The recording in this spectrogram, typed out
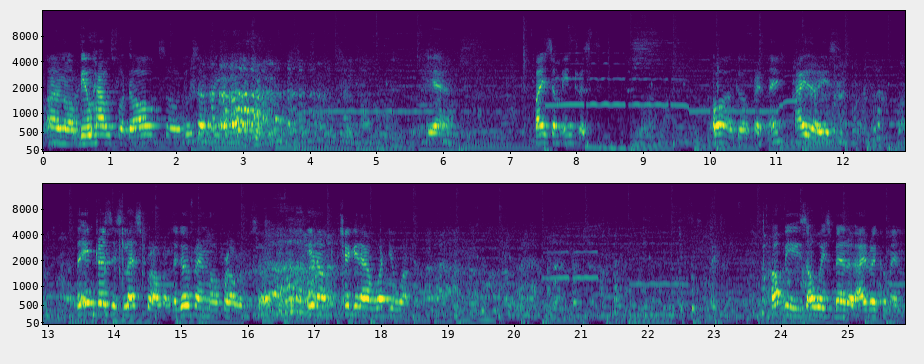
I don't know, build house for dogs or do something. yeah. Find some interest Or a girlfriend, eh? Either is. The interest is less problem, the girlfriend more problem. So, you know, check it out what you want. Hobby is always better, I recommend.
